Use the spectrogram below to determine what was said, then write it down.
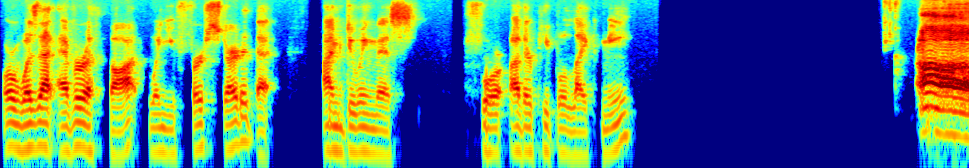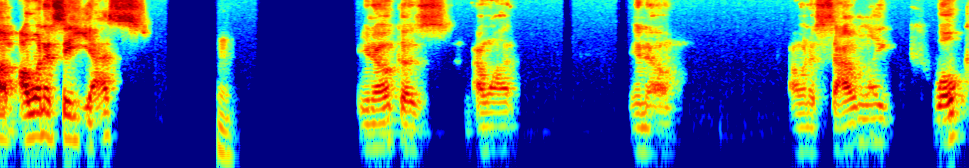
or was that ever a thought when you first started that I'm doing this for other people like me? Um, I want to say yes. Hmm. You know, because I want, you know, I want to sound like woke.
